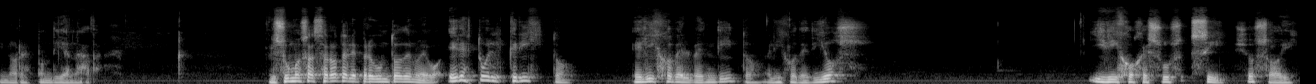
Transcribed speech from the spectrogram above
y no respondía nada. El sumo sacerdote le preguntó de nuevo, ¿eres tú el Cristo, el Hijo del bendito, el Hijo de Dios? Y dijo Jesús, sí, yo soy.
